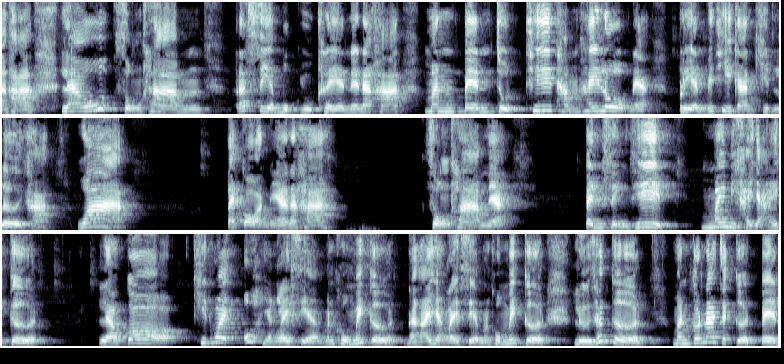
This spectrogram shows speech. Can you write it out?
นะคะ แล้วสงครามรัสเซียบุกยูเครนเนี่ยนะคะ มันเป็นจุดที่ทำให้โลกเนี่ยเปลี่ยนวิธีการคิดเลยค่ะ ว่าแต่ก่อนเนี้ยนะคะ สงครามเนี่ย เป็นสิ่งที่ไม่มีใครอยากให้เกิด แล้วก็คิดว่า โอ้อย่างไรเสียมันคงไม่เกิดนะคะ อย่างไรเสียมันคงไม่เกิด หรือถ้าเกิดมันก็น่าจะเกิดเป็น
